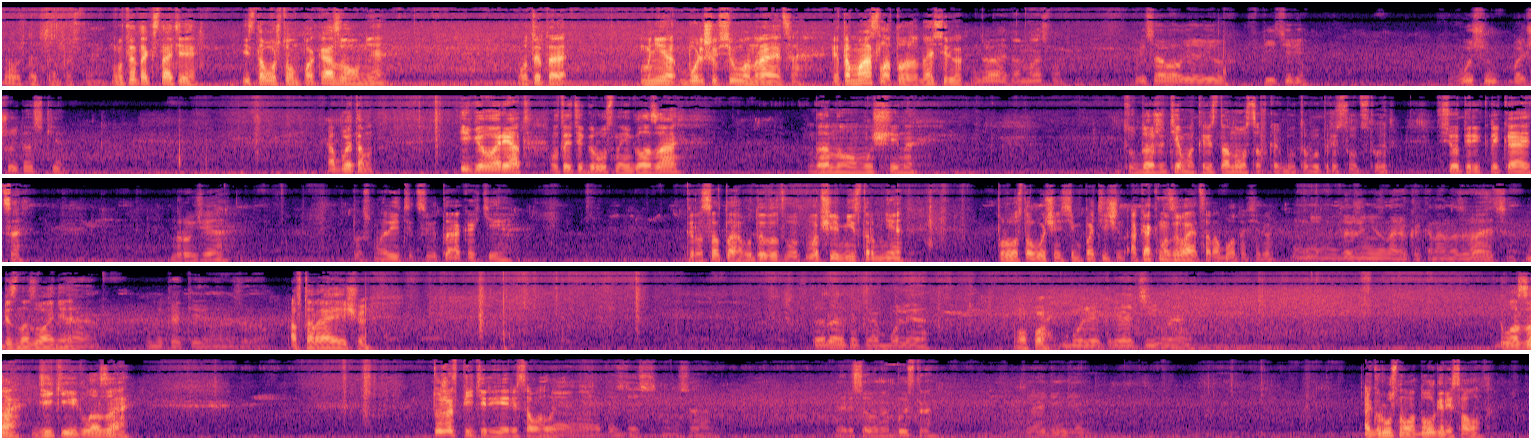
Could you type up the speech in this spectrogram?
Да вот так там поставим. Вот это, кстати, из того, что он показывал мне, вот это мне больше всего нравится. Это масло тоже, да, Серег? Да, это масло. Рисовал я ее Питере в очень большой тоске. Об этом и говорят вот эти грустные глаза данного мужчины. Тут даже тема крестоносцев как будто бы присутствует. Все перекликается. Друзья, посмотрите, цвета какие. Красота. Вот этот вот вообще мистер мне просто очень симпатичен. А как называется работа, Серег? Не, даже не знаю, как она называется. Без названия. Да, никак я ее не называл. А вторая еще. Вторая такая более, Опа. более креативная. Глаза, дикие глаза. Тоже в Питере я рисовал. Не, не, это здесь нарисовано. Нарисовано быстро, за один день. А грустного долго рисовал?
